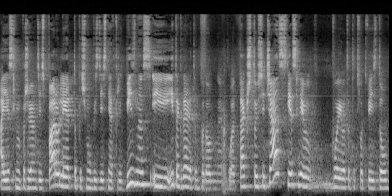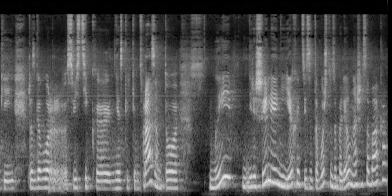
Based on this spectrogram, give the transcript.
а если мы поживем здесь пару лет, то почему бы здесь не открыть бизнес и, и так далее и тому подобное. Вот. Так что сейчас, если вы вот этот вот весь долгий разговор свести к нескольким фразам, то мы решили не ехать из-за того, что заболела наша собака.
